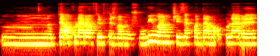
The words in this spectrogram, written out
yy, te okulary, o których też Wam już mówiłam, czyli zakładamy okulary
